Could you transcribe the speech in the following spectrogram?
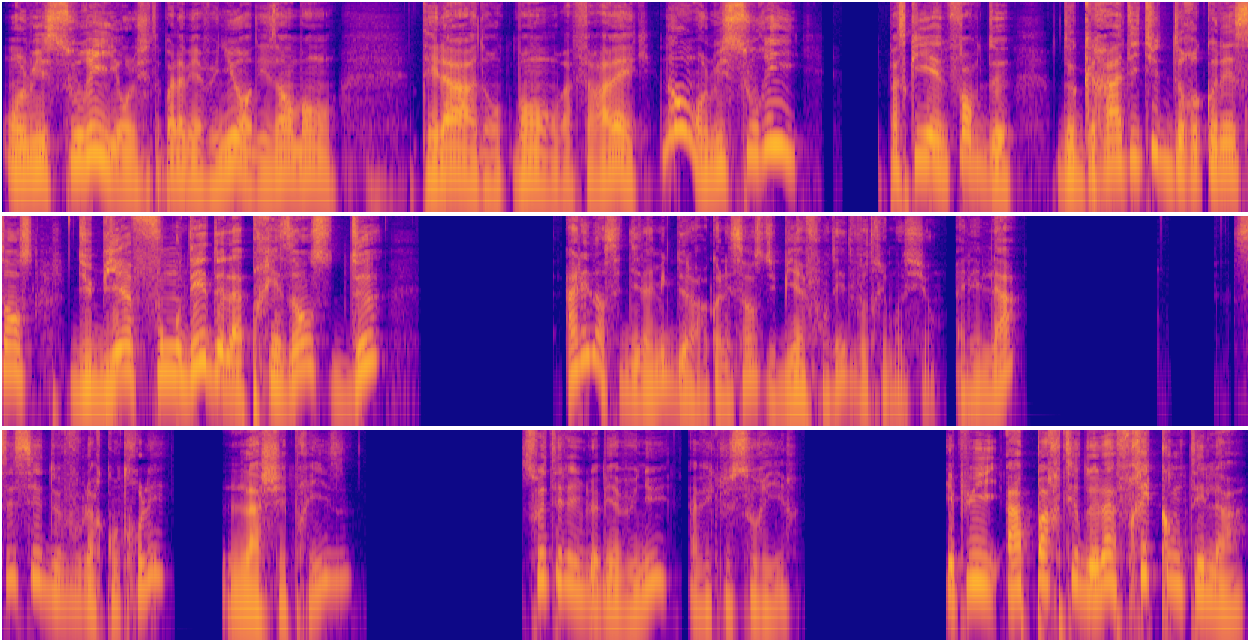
on lui sourit, on lui souhaite pas la bienvenue en disant, bon, t'es là, donc bon, on va faire avec. Non, on lui sourit. Parce qu'il y a une forme de, de gratitude, de reconnaissance du bien fondé de la présence de... Allez dans cette dynamique de la reconnaissance du bien fondé de votre émotion. Elle est là. Cessez de vouloir contrôler. Lâchez prise. Souhaitez-lui la bienvenue avec le sourire. Et puis, à partir de là, fréquentez-la.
